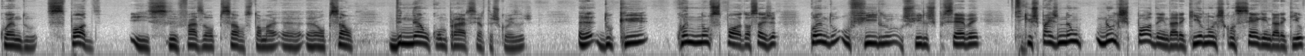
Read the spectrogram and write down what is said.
quando se pode e se faz a opção, se toma a, a opção de não comprar certas coisas, uh, do que quando não se pode. Ou seja, quando o filho, os filhos percebem Sim. que os pais não, não lhes podem dar aquilo, não lhes conseguem dar aquilo.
